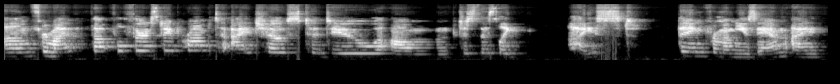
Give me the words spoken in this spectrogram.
Um, for my Thoughtful Thursday prompt, I chose to do um, just this like heist thing from a museum. I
